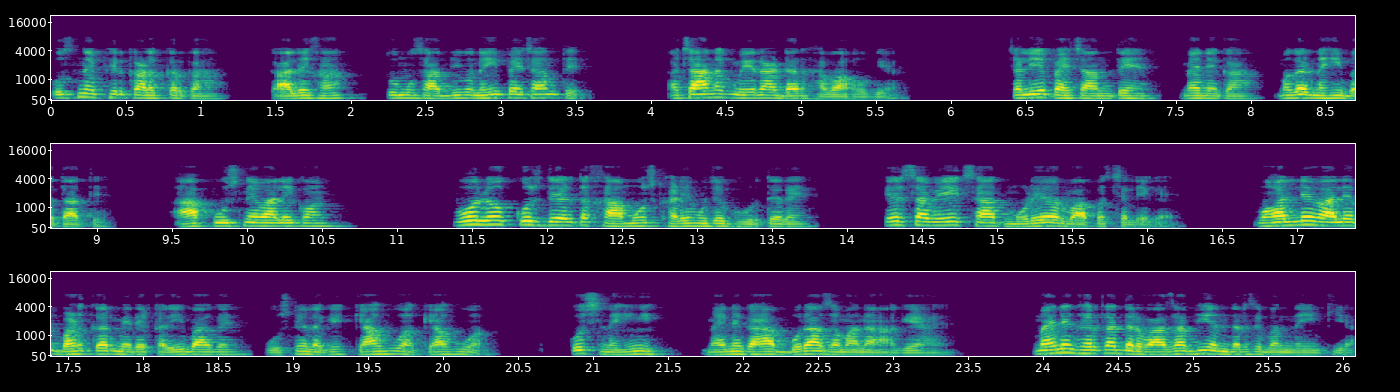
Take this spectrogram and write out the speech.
اس نے پھر کڑک کر کہا، کالے خاں، تم اس آدمی کو نہیں پہچانتے؟ اچانک میرا ڈر ہوا ہو گیا۔ چلیے پہچانتے ہیں، میں نے کہا، مگر نہیں بتاتے۔ آپ پوچھنے والے کون؟ وہ لوگ کچھ دیر تک خاموش کھڑے مجھے گھورتے رہے۔ پھر سب ایک ساتھ مڑے اور واپس چلے گئے۔ محلے والے بڑھ کر میرے قریب آ گئے۔ پوچھنے لگے، کیا ہوا کیا ہوا؟ کچھ نہیں، میں نے کہا، برا زمانہ آ گیا ہے۔ میں نے گھر کا دروازہ بھی اندر سے بند نہیں کیا۔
